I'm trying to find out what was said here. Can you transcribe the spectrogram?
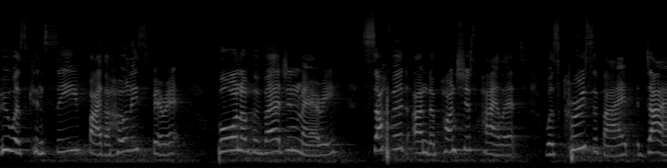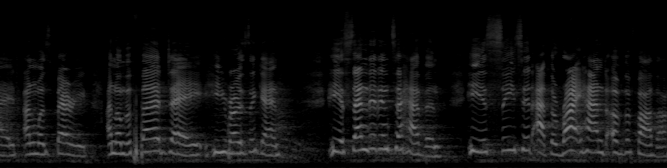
who was conceived by the Holy Spirit, born of the Virgin Mary, suffered under Pontius Pilate, was crucified, died, and was buried, and on the third day he rose again. He ascended into heaven. He is seated at the right hand of the Father.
